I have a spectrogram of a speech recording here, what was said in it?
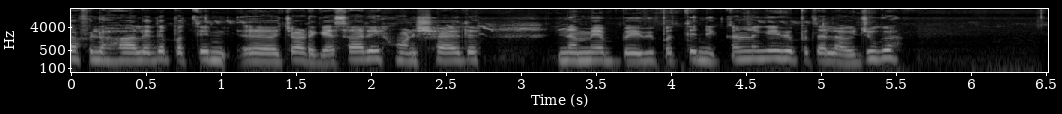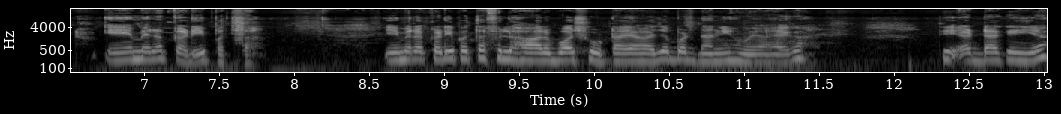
ਆ, ਫਿਲਹਾਲ ਇਹਦੇ ਪੱਤੇ ਝੜ ਗਏ ਸਾਰੇ, ਹੁਣ ਸ਼ਾਇਦ ਨਵੇਂ ਬੇਬੀ ਪੱਤੇ ਨਿਕਲਣਗੇ, ਫਿਰ ਪਤਾ ਲੱਗ ਜੂਗਾ। ਇਹ ਮੇਰਾ ਕੜੀ ਪੱਤਾ, ਇਹ ਮੇਰਾ ਕੜੀ ਪੱਤਾ ਫਿਲਹਾਲ ਬਹੁਤ ਛੋਟਾ ਆ ਹਜੇ, ਵੱਡਾ ਨਹੀਂ ਹੋਇਆ ਹੈਗਾ। ਤੇ ਐਡਾ ਕੀ ਆ?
